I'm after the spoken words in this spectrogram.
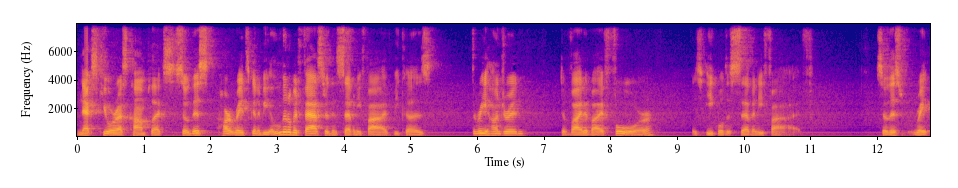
next QRS complex. So this heart rate's going to be a little bit faster than 75 because 300 divided by 4 is equal to 75. So this rate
